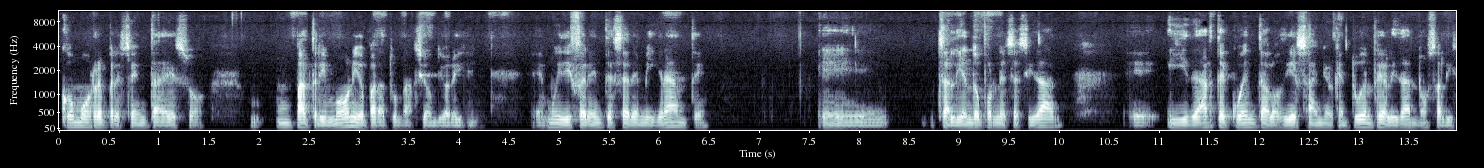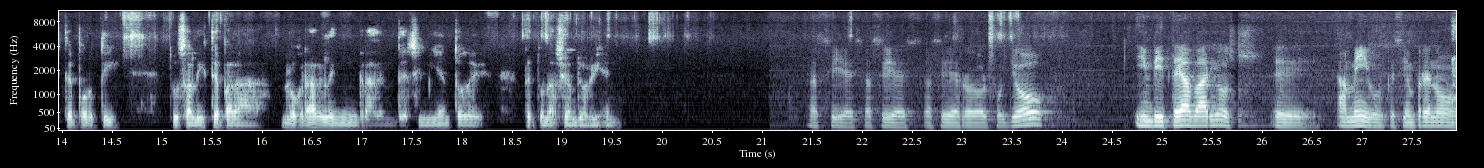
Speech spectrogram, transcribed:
cómo representa eso un patrimonio para tu nación de origen. Es muy diferente ser emigrante eh, saliendo por necesidad eh, y darte cuenta a los 10 años que tú en realidad no saliste por ti, tú saliste para lograr el engrandecimiento de, tu nación de origen. Así es, así es, así es, Rodolfo. Yo invité a varios eh, amigos que siempre nos,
